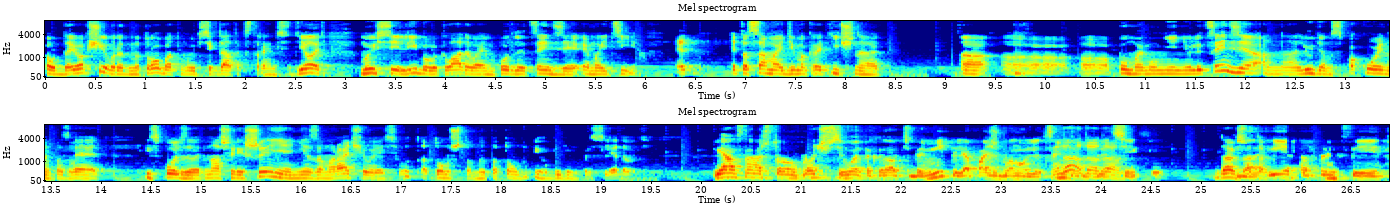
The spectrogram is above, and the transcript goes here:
вот, да и вообще в Redmit Robot мы всегда так стараемся делать. Мы все либо выкладываем под лицензией MIT. Это, это самая демократичная, а, а, а, по моему мнению, лицензия. Она людям спокойно позволяет использовать наши решения, не заморачиваясь вот о том, что мы потом их будем преследовать. Я знаю, что проще всего это когда у тебя MIT или Apache 2.0 лицензия да, да, да. Да, все да, так. И это, в принципе,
